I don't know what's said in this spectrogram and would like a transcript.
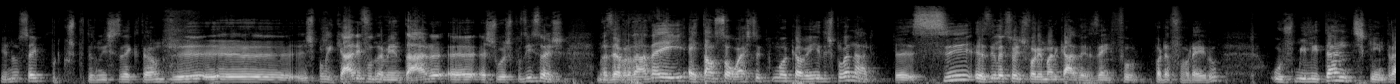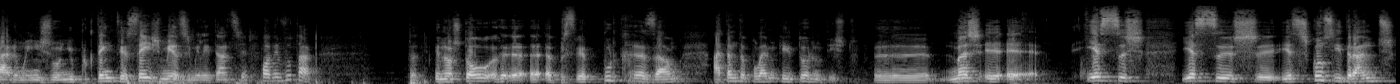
Eu não sei, porque os protagonistas é que terão de uh, explicar e fundamentar uh, as suas posições. Mas a verdade é, é tão só esta como acabei de explanar. Uh, se as eleições forem marcadas em, para fevereiro, os militantes que entraram em junho, porque têm que ter seis meses de militância, podem votar. Portanto, eu não estou a, a, perceber por que razão há tanta polémica em torno disto. mas esses, esses, esses considerandos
